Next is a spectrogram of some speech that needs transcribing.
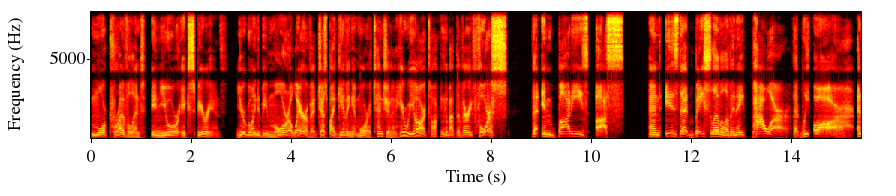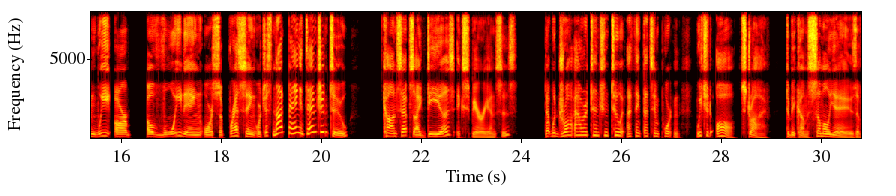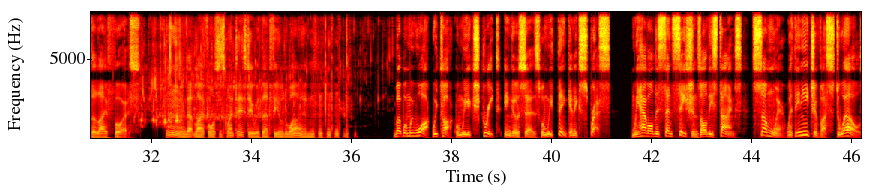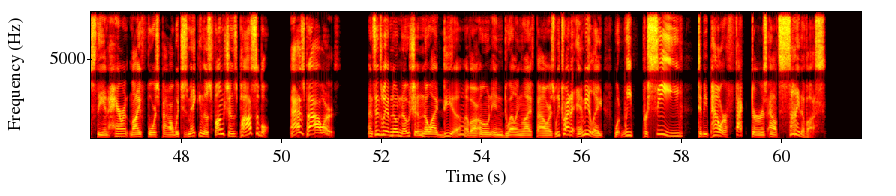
more prevalent in your experience you're going to be more aware of it just by giving it more attention. And here we are talking about the very force that embodies us and is that base level of innate power that we are, and we are avoiding or suppressing or just not paying attention to concepts, ideas, experiences that would draw our attention to it. I think that's important. We should all strive to become sommeliers of the life force. Mm, that life force is quite tasty with that field wine. but when we walk, we talk, when we excrete, Ingo says, when we think and express, we have all these sensations all these times. Somewhere within each of us dwells the inherent life force power which is making those functions possible as powers. And since we have no notion, no idea of our own indwelling life powers, we try to emulate what we perceive to be power factors outside of us.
